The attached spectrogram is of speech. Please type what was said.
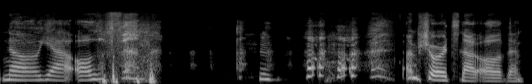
no, yeah, all of them. I'm sure it's not all of them,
